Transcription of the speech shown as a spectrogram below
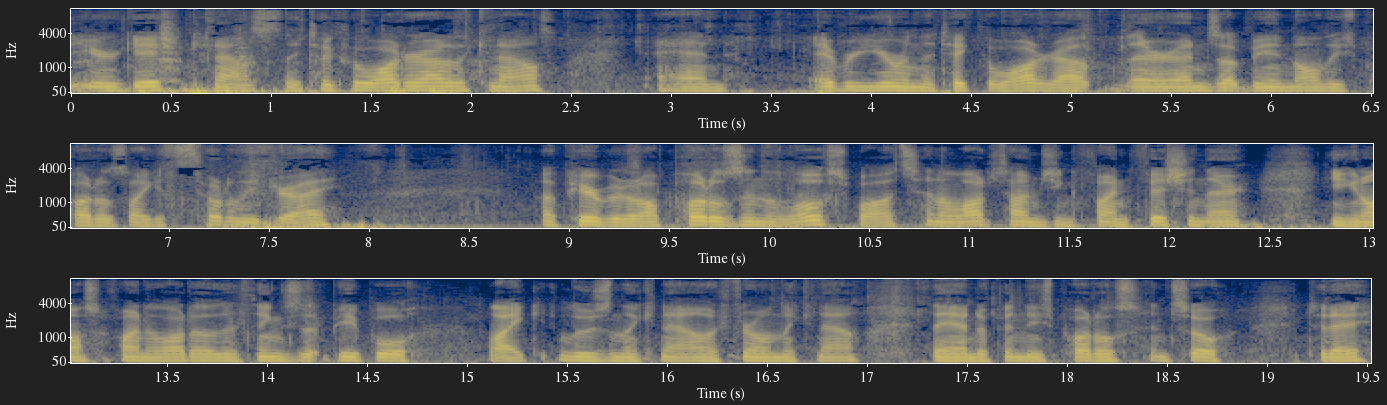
the irrigation canals. They took the water out of the canals and every year when they take the water out, there ends up being all these puddles like it's totally dry up here, but it all puddles in the low spots. And a lot of times you can find fish in there. You can also find a lot of other things that people like losing the canal or throwing the canal. They end up in these puddles. And so today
